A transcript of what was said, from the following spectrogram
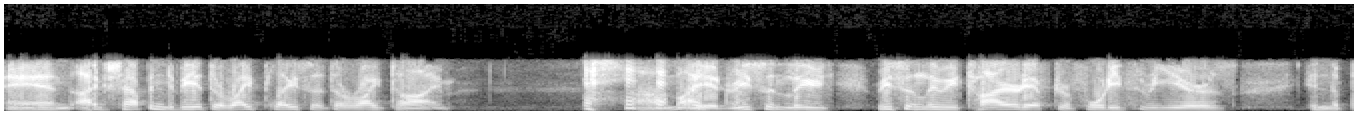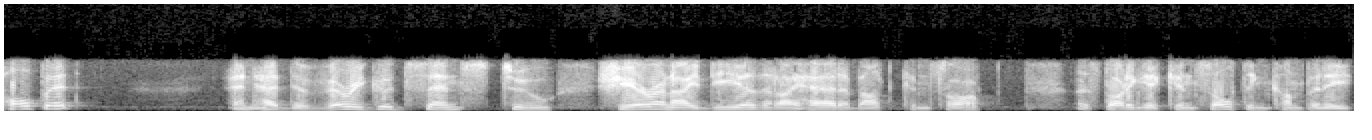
and I just happened to be at the right place at the right time. um, I had recently recently retired after 43 years in the pulpit, and had the very good sense to share an idea that I had about consult, uh, starting a consulting company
